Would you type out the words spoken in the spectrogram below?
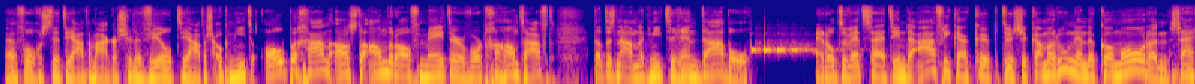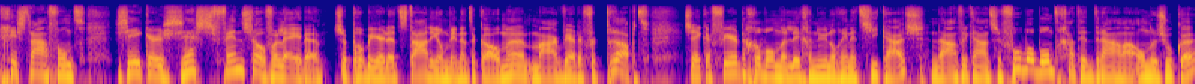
Eh, volgens de theatermakers zullen veel theaters ook niet open gaan als de anderhalf meter wordt gehandhaafd. Dat is namelijk niet rendabel. En rond de wedstrijd in de Afrika Cup tussen Cameroen en de Comoren zijn gisteravond zeker zes fans overleden. Ze probeerden het stadion binnen te komen, maar werden vertrapt. Zeker 40 gewonden liggen nu nog in het ziekenhuis. De Afrikaanse Voetbalbond gaat dit drama onderzoeken.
